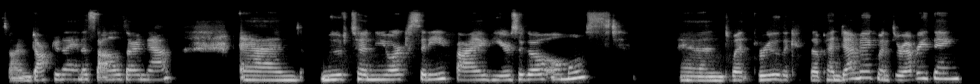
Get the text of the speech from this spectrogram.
So I'm Dr. Diana Salazar now and moved to New York City five years ago almost and went through the, the pandemic, went through everything,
